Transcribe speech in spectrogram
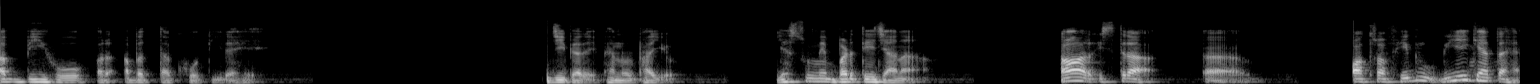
अब भी हो और अब तक होती रहे। जी प्यारे बहन और भाइयों यसु में बढ़ते जाना और इस तरह ऑथर ऑफ़ हिब्रू भी यही कहता है,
